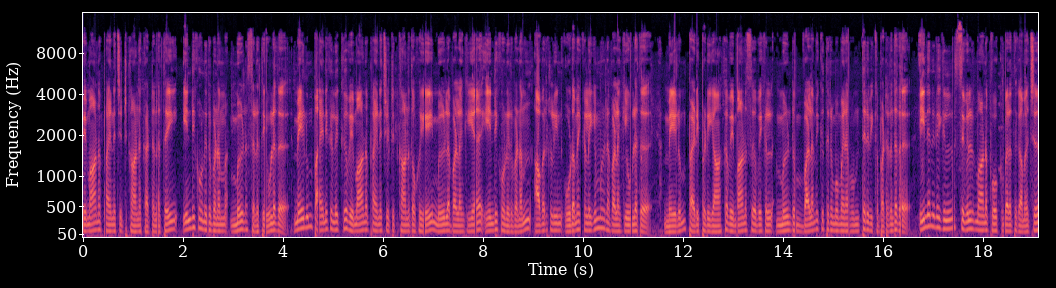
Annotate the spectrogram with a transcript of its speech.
விமான பயணச்சீட்டுக்கான கட்டணத்தை இண்டிகோ நிறுவனம் மீள செலுத்தியுள்ளது. மேலும் பயணிகளுக்கு விமான பயணச்சீட்டிற்கான தொகையை மீள வழங்கிய இண்டிகோ நிறுவனம் அவர்களின் உடைமைகளையும் மீள வழங்கியுள்ளது. மேலும் படிப்படியாக விமான சேவைகள் மீண்டும் வளமைக்கு திரும்பும் எனவும் தெரிவிக்கப்பட்டிருந்தது. இந்த நிலையில் சிவில் விமான போக்குவரத்து அமைச்சு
